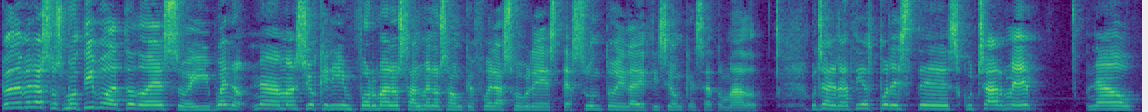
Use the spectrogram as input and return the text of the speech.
Pero de veras os motivo a todo eso y bueno, nada más yo quería informaros al menos aunque fuera sobre este asunto y la decisión que se ha tomado. Muchas gracias por este escucharme. Now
